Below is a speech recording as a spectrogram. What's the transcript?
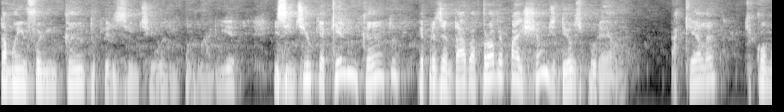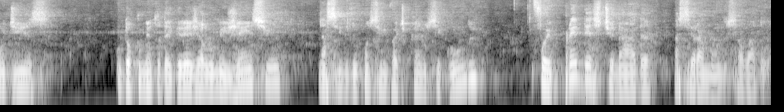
Tamanho foi o encanto que ele sentiu ali por Maria e sentiu que aquele encanto representava a própria paixão de Deus por ela, aquela que, como diz o documento da igreja Lumen Gentium, nascido no Concílio Vaticano II, foi predestinada a ser a mãe do Salvador.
